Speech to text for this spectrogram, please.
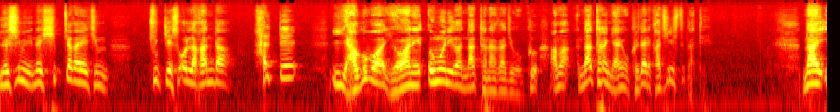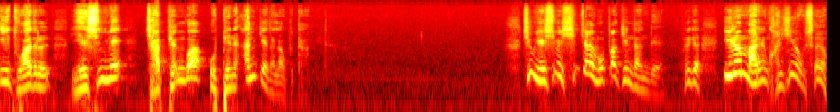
예수님이 내 십자가에 지금 주께서 올라간다 할 때 이 야고보와 요한의 어머니가 나타나 가지고 그 아마 나타난 게 아니고 그 자리에 같이 있을 것 같아요. 나의 이 두 아들을 예수님의 좌편과 우편에 앉게 해달라고 부탁합니다. 지금 예수님이 십자가에 못 박힌다는데 그러니까 이런 말에는 관심이 없어요.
